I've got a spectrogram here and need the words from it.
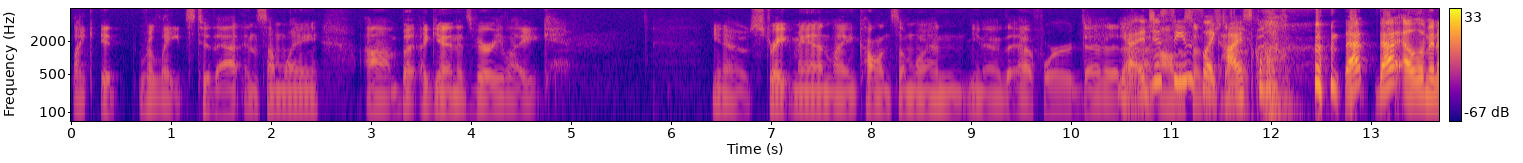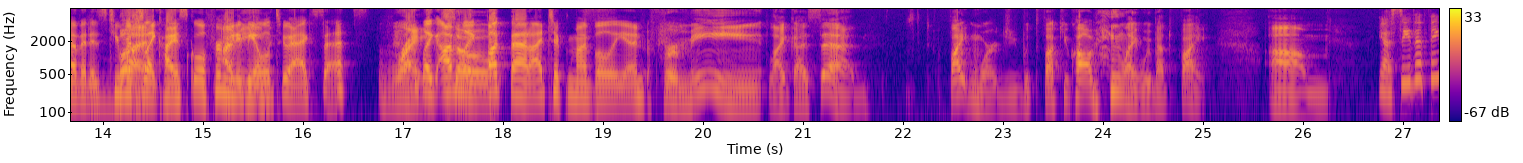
like it relates to that in some way. Um, but again, it's very like you know straight man like calling someone you know the f word. Da, da, da, Yeah, it just seems like high school. that that element of it is too much like high school for me I to be able to access. right? Like I'm So- like fuck that. I took my bullying. for me, like I said, fighting words. You, what the fuck you call me? like we about to fight. Um, Yeah, see the thing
